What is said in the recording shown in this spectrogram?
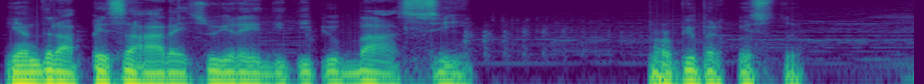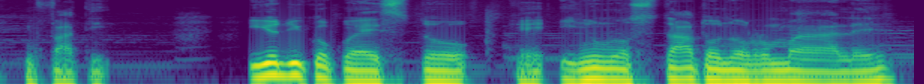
e andrà a pesare sui redditi più bassi, proprio per questo Infatti, io dico questo, che in uno Stato normale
